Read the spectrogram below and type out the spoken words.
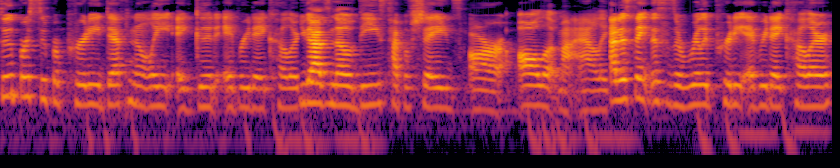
super super pretty. Definitely a good everyday color. You guys know these type of shades are all up my alley. I just think this is a really pretty everyday color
